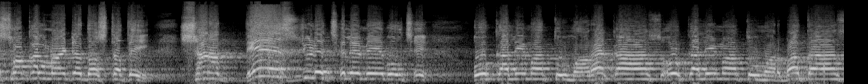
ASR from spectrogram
সকাল নয়টা দশটাতে, সারা দেশ জুড়ে ছেলে মেয়ে বলছে, ও কালিমা তোমার আকাশ, ও কালিমা তোমার বাতাস।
